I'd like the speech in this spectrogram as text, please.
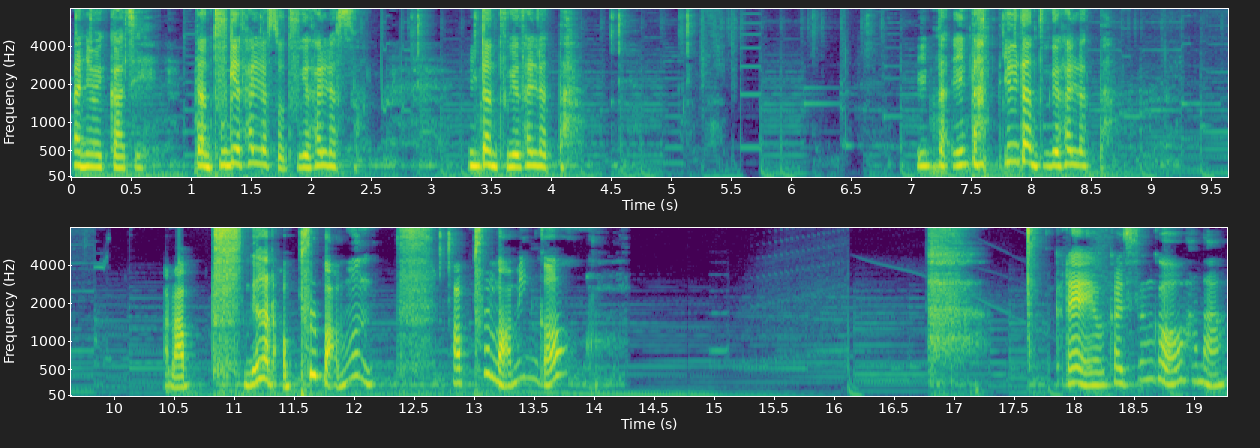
아니 여기까지. 일단 두 개 살렸어 두 개 살렸어. 일단 두 개 살렸다. 일단 일단 일단 두 개 살렸다. 아, 라 내가 라풀맘은 라풀맘인가? 하, 그래 여기까지 쓴 거 하나.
